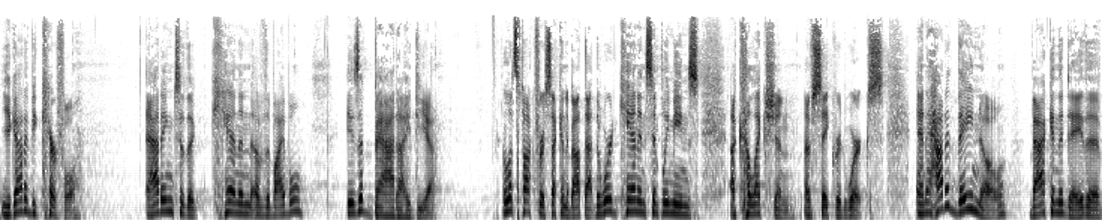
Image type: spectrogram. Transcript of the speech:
you got to be careful adding to the canon of the Bible is a bad idea. And let's talk for a second about that. The word canon simply means a collection of sacred works. And how did they know back in the day, the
